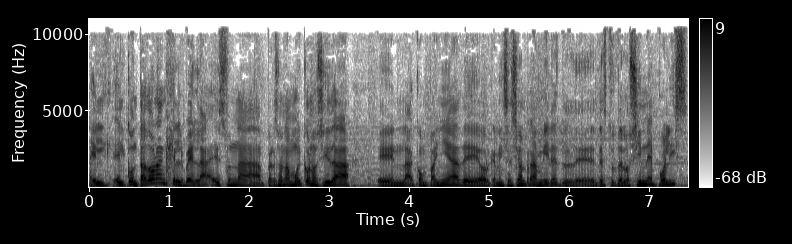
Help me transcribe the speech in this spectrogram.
el contador Ángel Vela es una persona muy conocida en la compañía de organización Ramírez, de, de estos de los Cinépolis.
